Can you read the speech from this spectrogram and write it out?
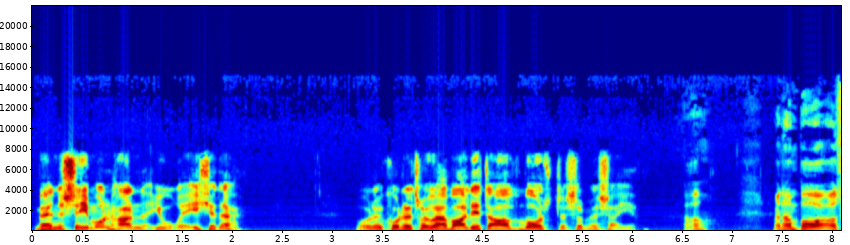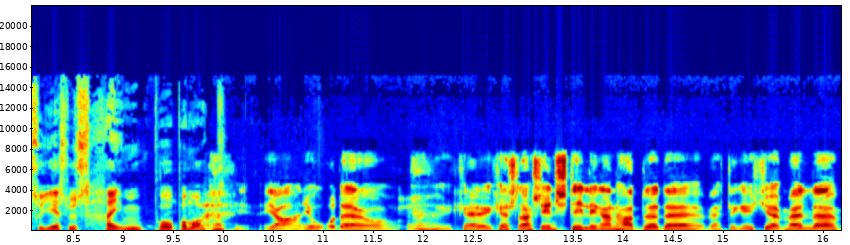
Men Simon han gjorde ikke det. Og du kunne tro han var litt avmålt, som vi sier. Ja, Men han ba altså Jesus hjem på, på mat? Ja, han gjorde det. og Hva, hva slags innstilling han hadde, det vet jeg ikke. Men uh,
